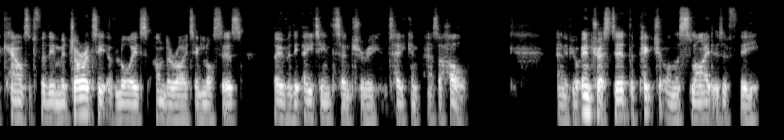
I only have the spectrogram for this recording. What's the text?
accounted for the majority of Lloyd's underwriting losses over the 18th century taken as a whole. And if you're interested, the picture on the slide is of the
